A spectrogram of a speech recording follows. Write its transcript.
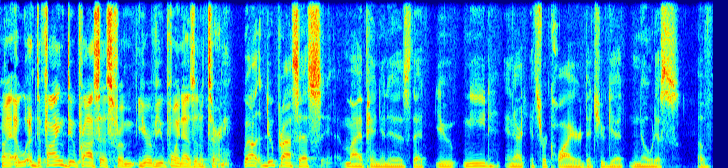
Right, uh, define due process from your viewpoint as an attorney. Well, due process, my opinion is that you need, and it's required that you get notice of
